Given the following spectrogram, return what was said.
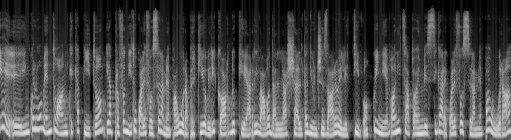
E in quel momento ho anche capito e approfondito quale fosse la mia paura, perché io vi ricordo che arrivavo dalla scelta di un cesareo elettivo. Quindi ho iniziato a investigare quale fosse la mia paura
